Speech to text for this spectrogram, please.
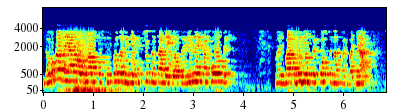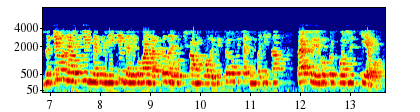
Друга заява у нас поступила від Якубчук Наталії Василівни, яка просить придбати виділити кошти на придбання життєво необхідних ліків для лікування сина Якубчука Миколи Вікторовича, інваліда першої групи пожиттєво.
